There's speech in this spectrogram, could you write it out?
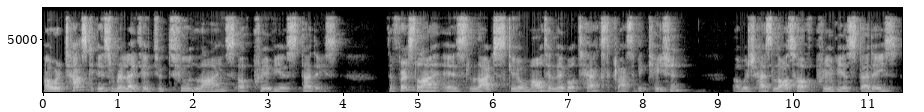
Our task is related to two lines of previous studies. The first line is large-scale multi-label text classification, uh, which has lots of previous studies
